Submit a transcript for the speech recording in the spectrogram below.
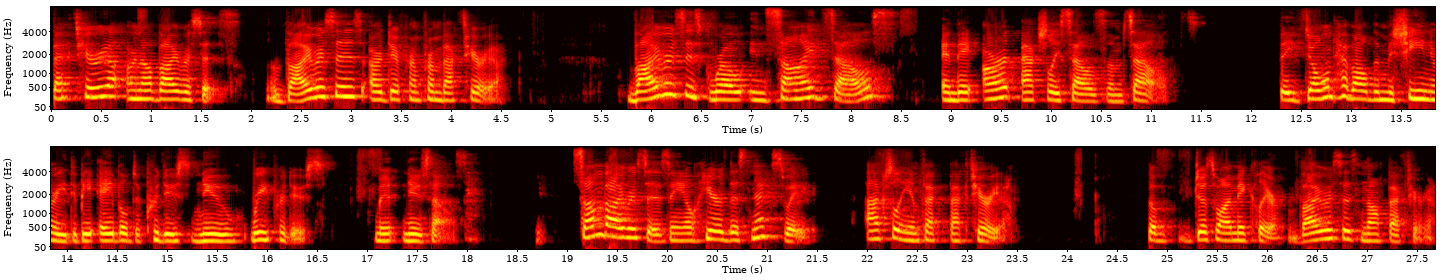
bacteria are not viruses. Viruses are different from bacteria. Viruses grow inside cells and they aren't actually cells themselves. They don't have all the machinery to be able to produce new, reproduce new cells. Some viruses, and you'll hear this next week, actually infect bacteria. So just want to make clear, viruses, not bacteria.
